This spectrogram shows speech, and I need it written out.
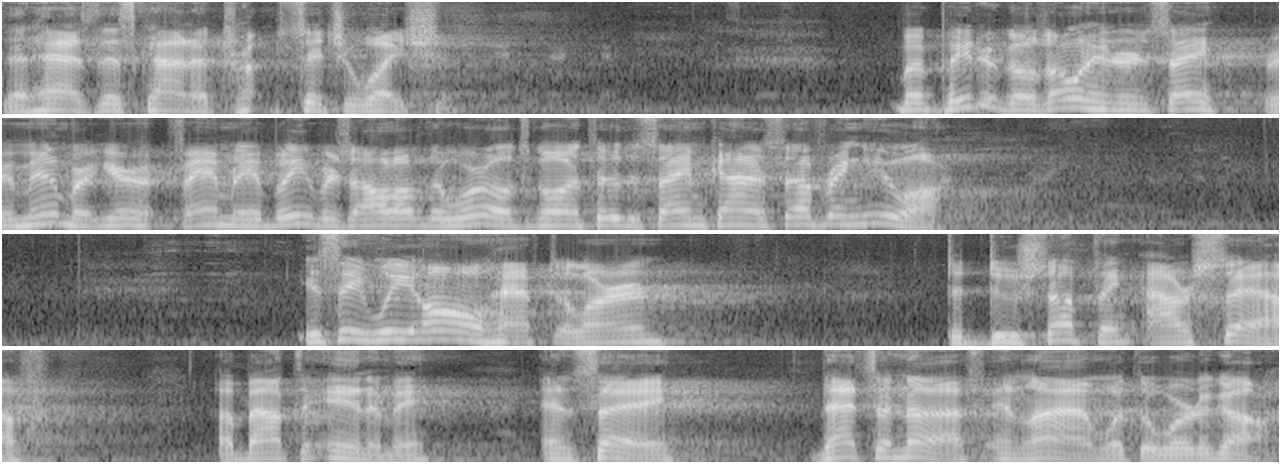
that has this kind of tr- situation. But Peter goes on here and say, remember, your family of believers all over the world is going through the same kind of suffering you are. You see, we all have to learn to do something ourselves about the enemy and say, that's enough in line with the Word of God.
